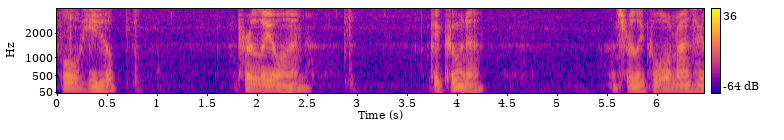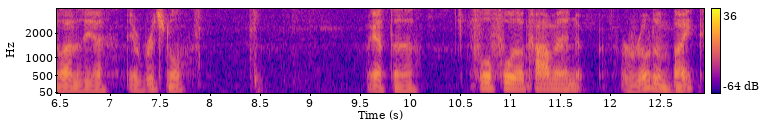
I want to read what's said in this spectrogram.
Full Heal, Purrloin, Kakuna. That's really cool. Reminds me a lot of the uh, the original. We got the full foil common Rotom bike.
